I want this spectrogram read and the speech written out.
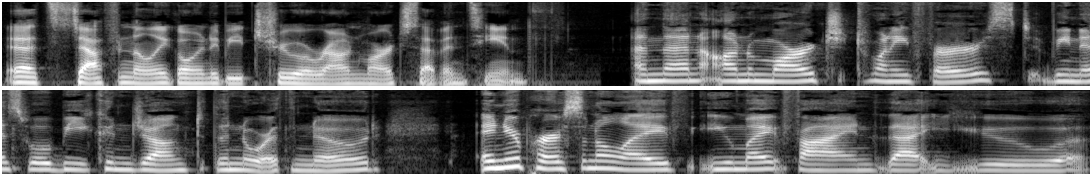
that's definitely going to be true around March 17th. And then on March 21st, Venus will be conjunct the North Node. In your personal life, you might find that you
